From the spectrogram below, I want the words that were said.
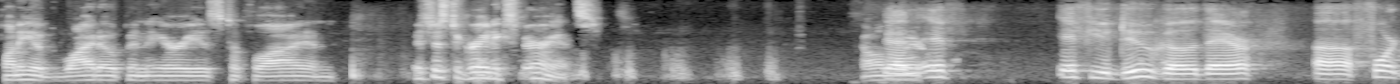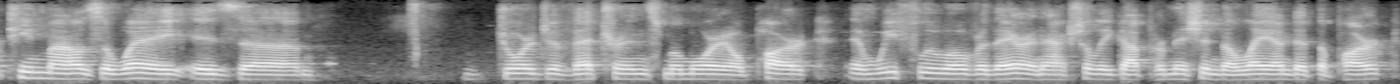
plenty of wide open areas to fly, and it's just a great experience. All the way And if if you do go there, uh, 14 miles away is um, Georgia Veterans Memorial Park, and we flew over there and actually got permission to land at the park.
